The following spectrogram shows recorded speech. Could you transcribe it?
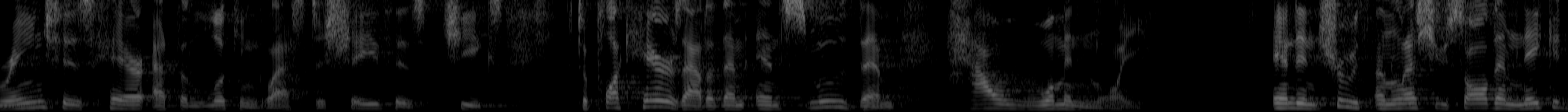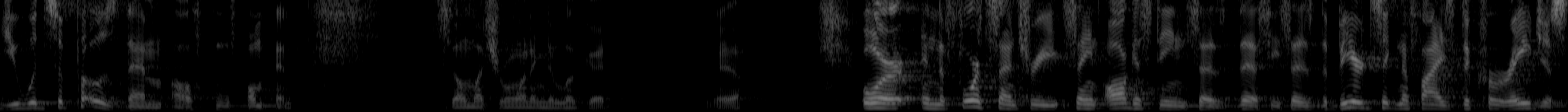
range his hair at the looking glass, to shave his cheeks, to pluck hairs out of them and smooth them, how womanly. And in truth, unless you saw them naked, you would suppose them a woman. So much for wanting to look good. Yeah. Or in the fourth century, St. Augustine says this He says, The beard signifies the courageous.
